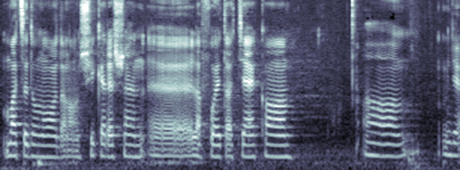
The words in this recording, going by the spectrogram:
Macedón oldalon sikeresen lefolytatják a a, ugye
